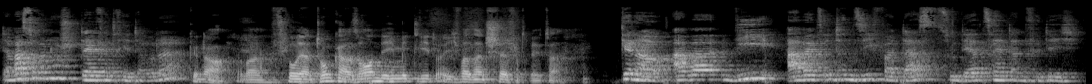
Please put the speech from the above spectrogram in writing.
Da warst du aber nur Stellvertreter, oder? Genau. Da war Florian Tonka das ordentliche Mitglied und ich war sein Stellvertreter. Genau. Aber wie arbeitsintensiv war das zu der Zeit dann für dich?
